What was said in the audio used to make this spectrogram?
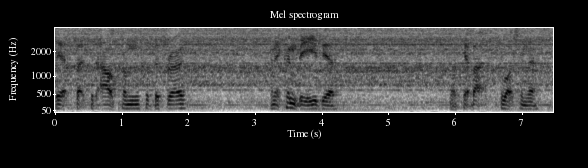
The expected outcomes of this roast, and it couldn't be easier. Let's get back to watching this.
